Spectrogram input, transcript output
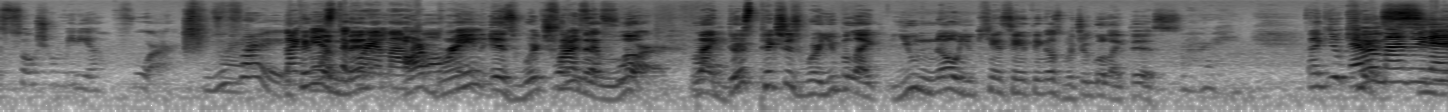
social media for? right. Like thing with men, Instagram, out of all our brain things. is we're trying is to look. for? Like Right. there's pictures where you be like, you know, you can't see anything else, but you go like this. Like you can't reminds me see of that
